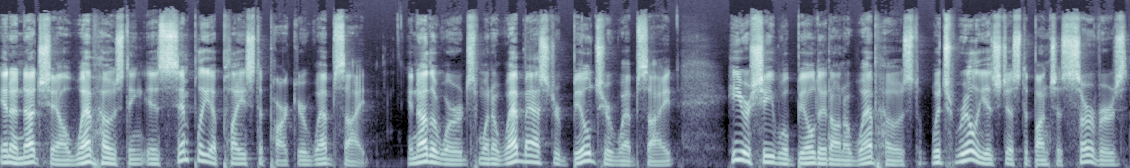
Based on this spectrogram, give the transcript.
In a nutshell, web hosting is simply a place to park your website. In other words, when a webmaster builds your website, he or she will build it on a web host, which really is just a bunch of servers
